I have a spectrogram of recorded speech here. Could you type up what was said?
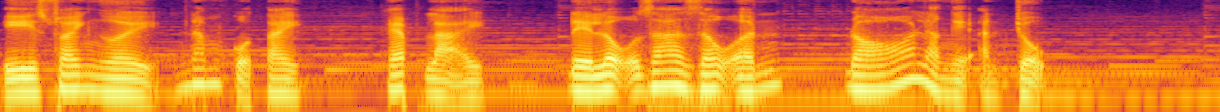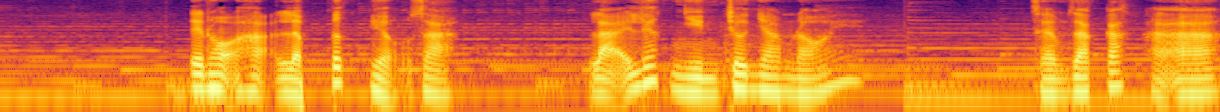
Y xoay người, năm cổ tay Khép lại để lộ ra dấu ấn, Đó là nghề ăn trộm. Tên họ hạ lập tức hiểu ra, Lại liếc nhìn Trương Nham nói, Xem ra các hạ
